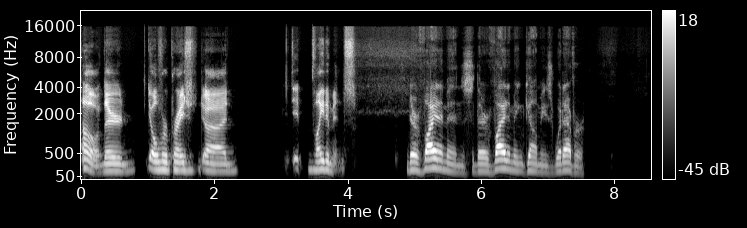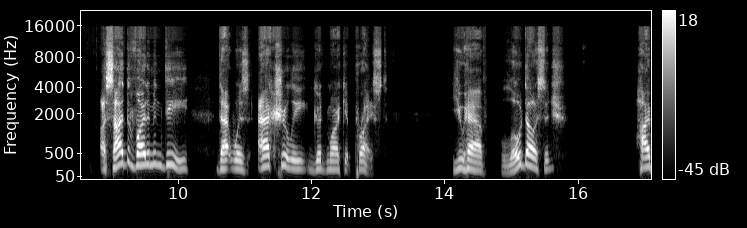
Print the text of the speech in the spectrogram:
Oh, they're overpriced uh, it, vitamins. They're vitamins, they're vitamin gummies, whatever. Aside the vitamin D that was actually good market priced, you have low dosage, high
